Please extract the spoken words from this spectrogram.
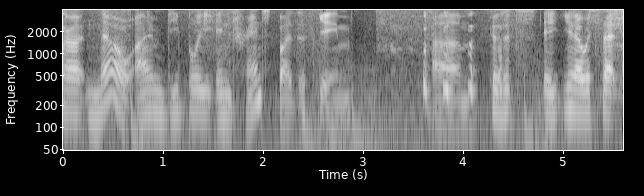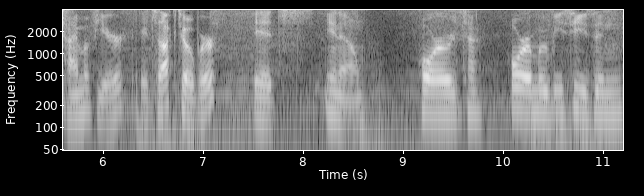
Uh, no, I'm deeply entranced by this game. Because it's, it, you know, it's that time of year. It's October. It's, you know, horror ti horror movie season,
